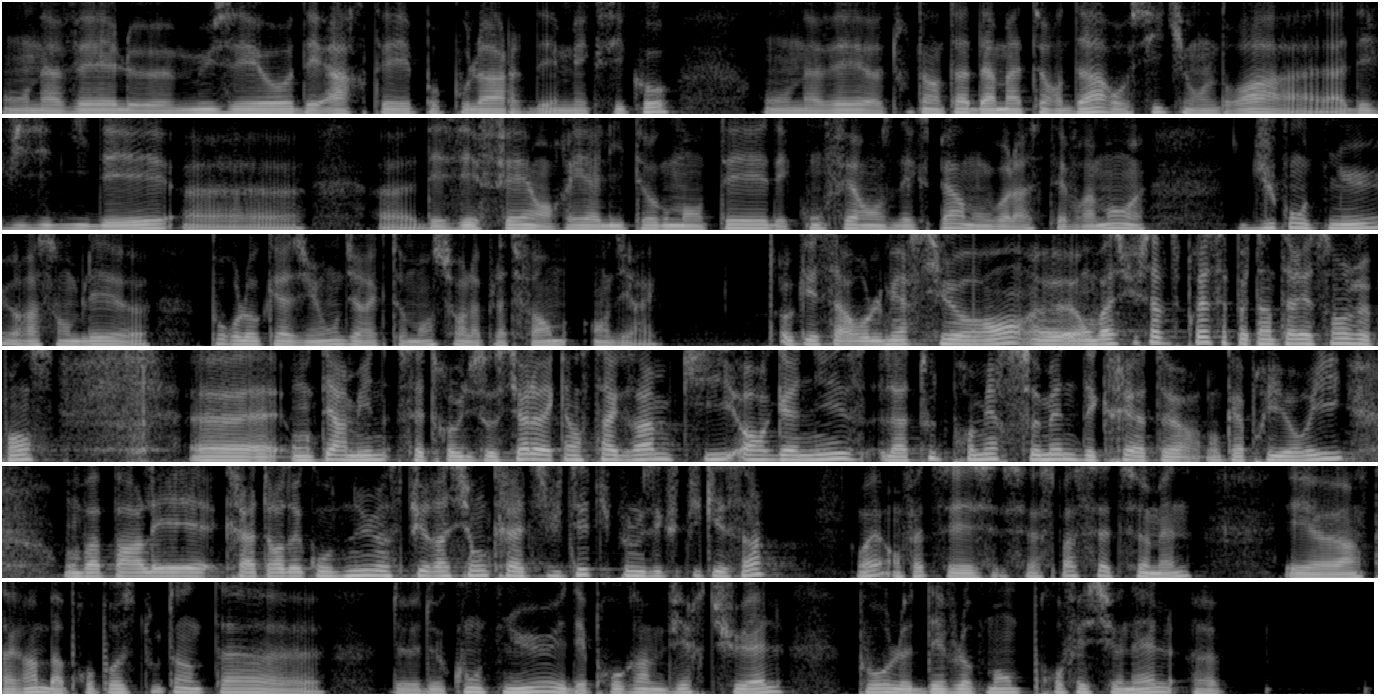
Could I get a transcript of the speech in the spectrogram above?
on avait le Museo de Arte Popular de Mexico, on avait euh, tout un tas d'amateurs d'art aussi qui ont le droit à, des visites guidées, euh, euh, des effets en réalité augmentée, des conférences d'experts. Donc voilà, c'était vraiment du contenu rassemblé pour l'occasion directement sur la plateforme en direct. Ok, ça roule. Merci Laurent. on va suivre ça de près, ça peut être intéressant, je pense. on termine cette revue sociale avec Instagram qui organise la toute première semaine des créateurs. Donc, a priori, on va parler créateurs de contenu, inspiration, créativité. Tu peux nous expliquer ça? Ouais, en fait, ça se passe cette semaine. Et euh, Instagram bah, propose tout un tas euh, de, contenus et des programmes virtuels pour le développement professionnel euh,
